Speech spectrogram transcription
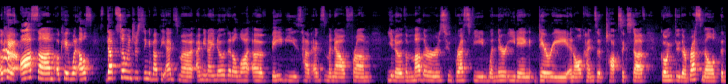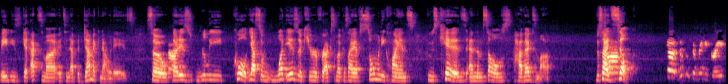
Okay, awesome. Okay, what else? That's so interesting about the eczema. I mean, I know that a lot of babies have eczema now from, you know, the mothers who breastfeed when they're eating dairy and all kinds of toxic stuff going through their breast milk. The babies get eczema. It's an epidemic nowadays. So that is really cool. Yeah, so what is a cure for eczema? Because I have so many clients whose kids and themselves have eczema, besides um, silk. Yeah, this is a really great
